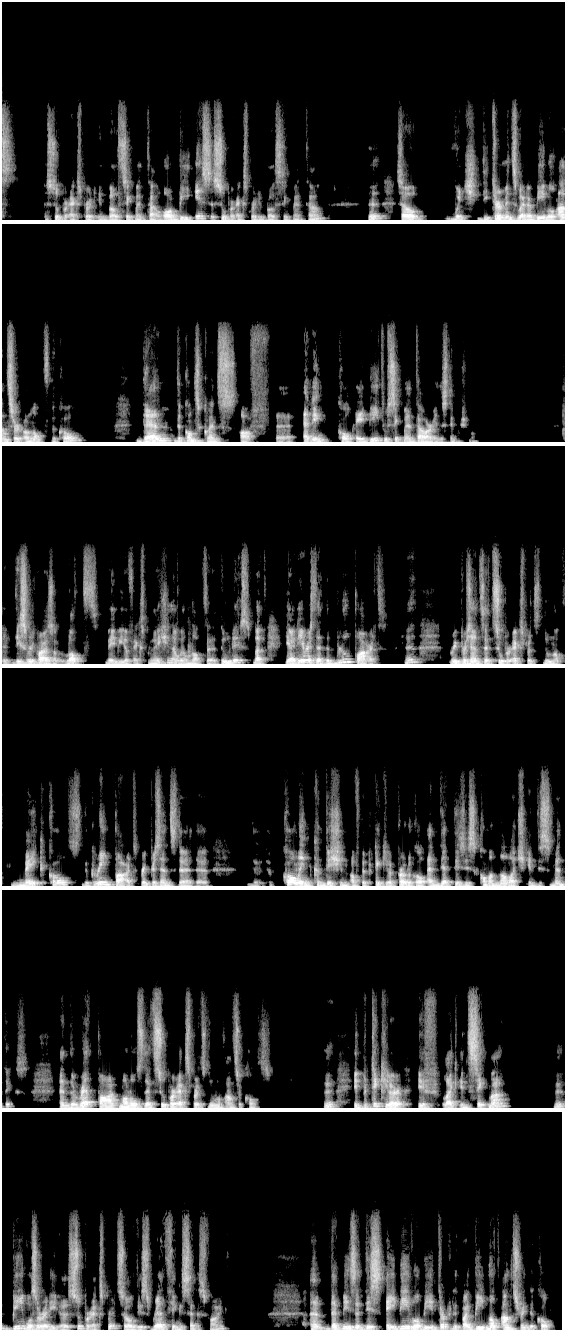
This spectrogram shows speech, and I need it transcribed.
a super expert in both sigma and tau, or B is a super expert in both sigma and tau, uh, so which determines whether B will answer or not the call, then the consequence of uh, adding call AB to sigma and tau are indistinguishable. Uh, this requires a lot, maybe, of explanation. I will not uh, do this, but the idea is that the blue part uh, represents that super experts do not make calls. The green part represents the, the, the, the, calling condition of the particular protocol and that this is common knowledge in the semantics. And the red part models that super experts do not answer calls. Eh? In particular, if like in sigma, eh, B was already a super expert, so this red thing is satisfied. And that means that this AB will be interpreted by B not answering the call.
